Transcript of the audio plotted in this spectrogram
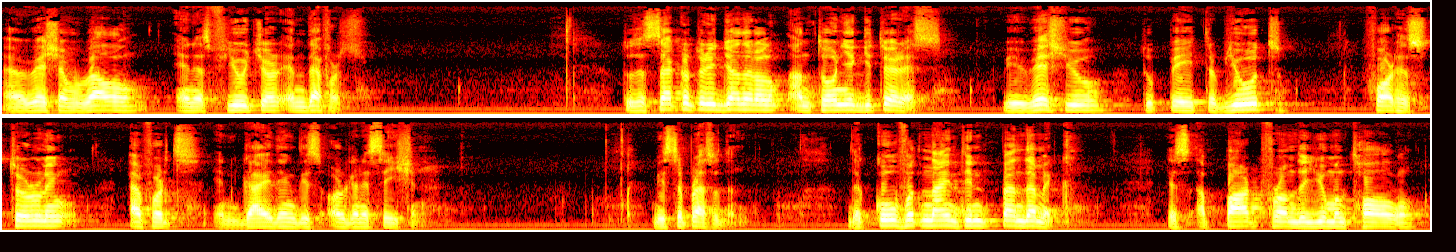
and wish him well in his future endeavors. To the Secretary General Antonio Guterres, we wish you to pay tribute for his sterling efforts in guiding this organization. Mr. President, the COVID 19 pandemic is apart from the human toll,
